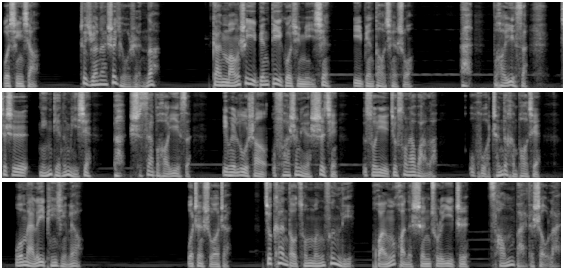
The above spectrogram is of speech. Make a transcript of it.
我心想，这原来是有人呢，赶忙是一边递过去米线，一边道歉说：“哎，不好意思，这是您点的米线啊，实在不好意思，因为路上发生了点事情，所以就送来晚了。我真的很抱歉，我买了一瓶饮料。”我正说着，就看到从门缝里缓缓的伸出了一只苍白的手来。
